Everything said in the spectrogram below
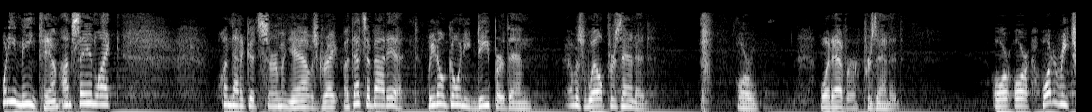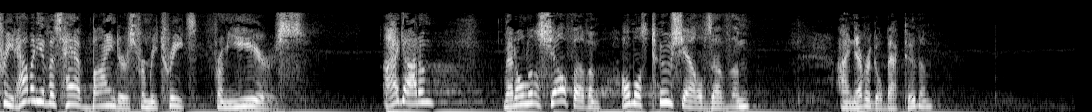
What do you mean, Tim? I'm saying like, wasn't that a good sermon? Yeah, it was great. But that's about it. We don't go any deeper than it was well presented. or whatever presented. Or, or what a retreat. How many of us have binders from retreats from years? I got them. That old little shelf of them. Almost two shelves of them. I never go back to them.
